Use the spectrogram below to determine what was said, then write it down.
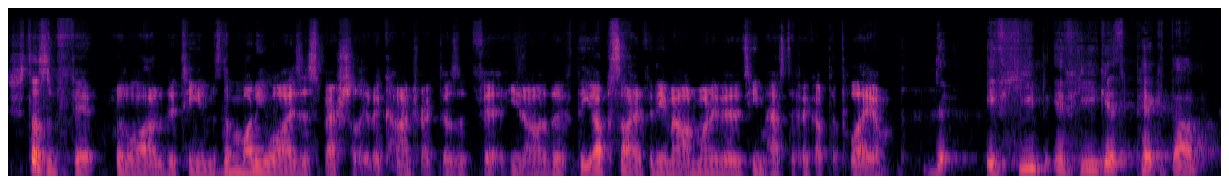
just doesn't fit with a lot of the teams. The money wise, especially the contract doesn't fit. You know, the, the upside for the amount of money that a team has to pick up to play him. If he if he gets picked up,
